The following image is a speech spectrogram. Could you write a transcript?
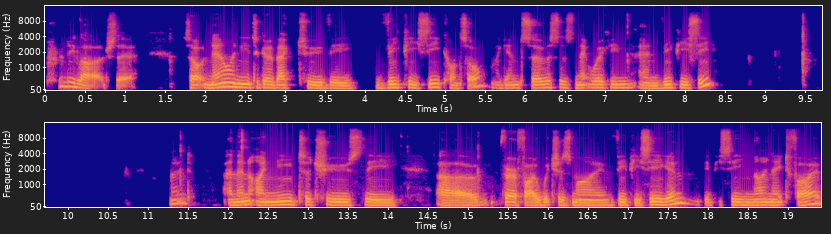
pretty large there. So now I need to go back to the VPC console, again, services, networking, and VPC. right? And then I need to choose the uh, verify which is my VPC again, VPC 985,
